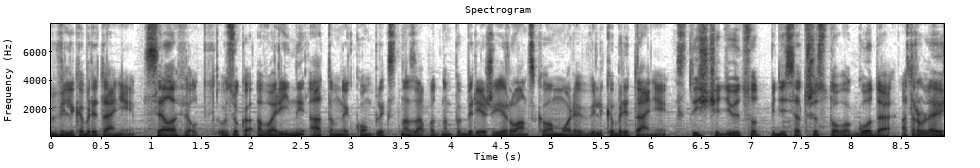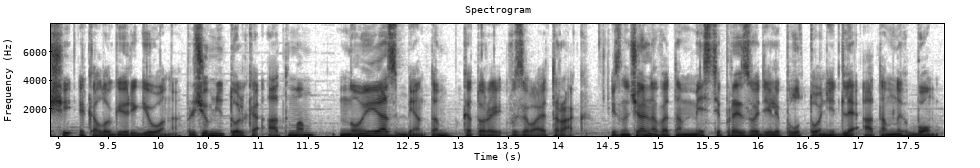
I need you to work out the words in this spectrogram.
в Великобритании. Селлафилд – высокоаварийный атомный комплекс на западном побережье Ирландского моря в Великобритании. С 1956 года отравляющий экологию региона. Причем не только атомом, но и асбентом, который вызывает рак. Изначально в этом месте производили плутоний для атомных бомб.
